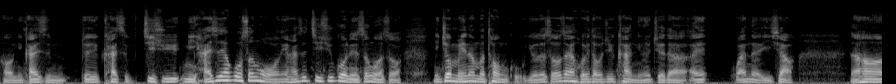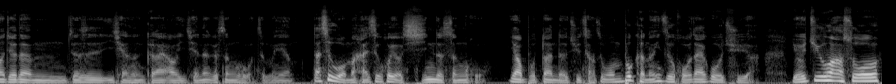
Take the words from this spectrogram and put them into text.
哦，你开始就是开始继续，你还是要过生活，你还是继续过你的生活的时候，你就没那么痛苦。有的时候再回头去看，你会觉得，哎，莞尔一笑，然后觉得，嗯，就是以前很可爱哦，以前那个生活怎么样？但是我们还是会有新的生活，要不断的去尝试，我们不可能一直活在过去啊。有一句话说，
